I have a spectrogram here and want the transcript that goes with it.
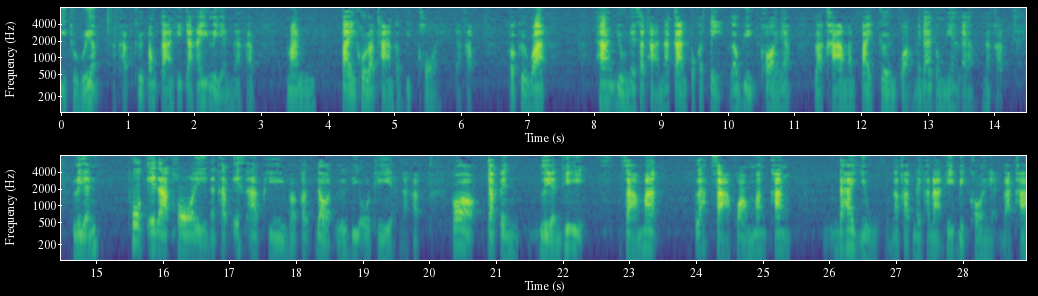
อีเทเรียมนะครับคือต้องการที่จะให้เหรียญนะครับ มันไปคนละทางกับบิตคอยนะครับ ก็คือว่าถ้าอยู่ในสถานการณ์ปกติ แล้วบิตคอยเนี่ยราคามันไปเกินกว่าไม่ได้ตรงนี้แล้วนะครับเหรียญ พวกเอดาคอยนะครับ SRP พก็ดอทหรือ DOT อะนะครับ ก็จะเป็นเหรียญที่สามารถรักษาความมั่งคั่งได้อยู่นะครับ ในขณะที่บิตคอยเนี่ยราคา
